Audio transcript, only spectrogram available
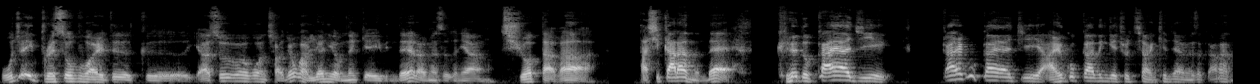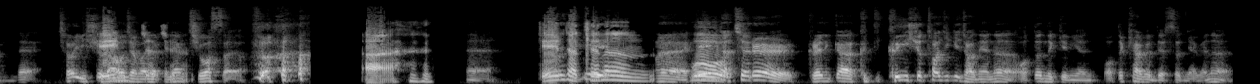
도저히 Breath of Wild 그 야숨하고는 전혀 관련이 없는 게임인데 라면서 그냥 지웠다가 다시 깔았는데 그래도 까야지 깔고 까야지 알고 까는 게 좋지 않겠냐면서 깔았는데 저 이슈 나오자마자 그냥 지웠어요. 아, 예. 게임 자체는, 네, 뭐- 게임 자체를 그러니까 그, 그 이슈 터지기 전에는 어떤 느낌이었 어떻게 하면 됐었냐면은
